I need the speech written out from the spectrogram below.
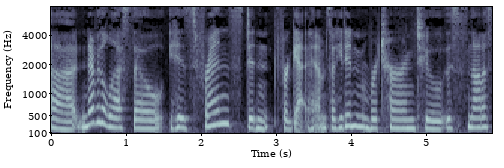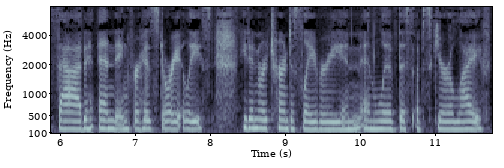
Uh, nevertheless, though, his friends didn't forget him, so he didn't return to. This is not a sad ending for his story, at least. He didn't return to slavery and, and live this obscure life.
